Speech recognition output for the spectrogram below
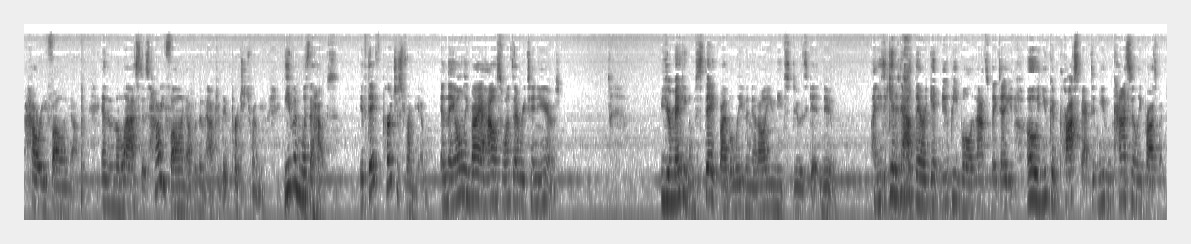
How are you following up? And then the last is how are you following up with them after they've purchased from you? Even with a house. If they've purchased from you and they only buy a house once every 10 years, you're making a mistake by believing that all you need to do is get new. I need to get it out there and get new people, and that's what they tell you. Oh, and you can prospect and you can constantly prospect.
